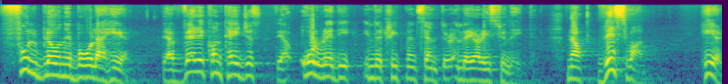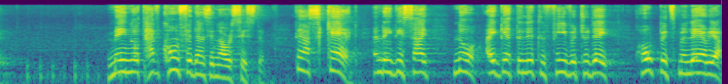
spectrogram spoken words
full-blown Ebola here, they are very contagious. They are already in the treatment center and they are isolated. Now, this one here may not have confidence in our system. They are scared and they decide, no, I get a little fever today, hope it's malaria,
